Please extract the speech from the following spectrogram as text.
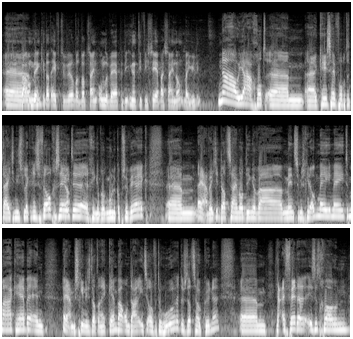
Mhm. Waarom denk je dat eventueel? Wat, wat zijn onderwerpen die identificeerbaar zijn dan bij jullie? Nou ja, god. Um, Chris heeft bijvoorbeeld een tijdje niet zo lekker in zijn vel gezeten. Ja. Ging het wat moeilijk op zijn werk. Um, nou ja, weet je, dat zijn wel dingen waar mensen misschien ook mee, mee te maken hebben. En nou ja, misschien is dat dan herkenbaar om daar iets over te horen. Dus dat zou kunnen. Um, ja, en verder is het gewoon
